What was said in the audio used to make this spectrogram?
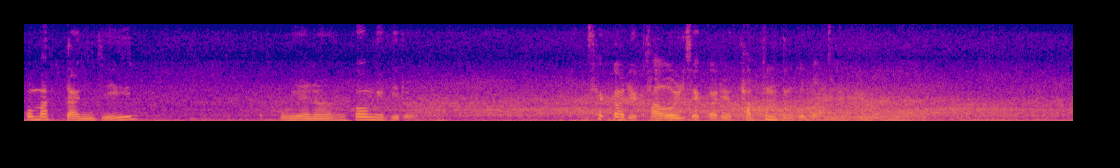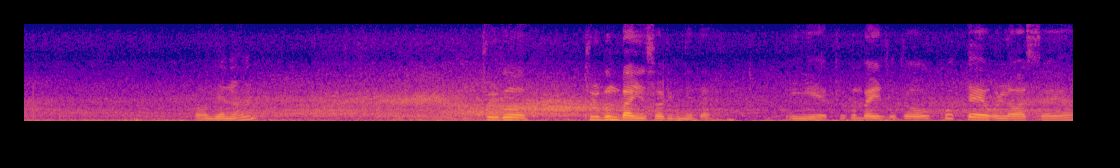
꼬막단지 위에는 꽁이비로 색깔이 가을 색깔에 단풍 든것 같은 여기는 붉은 붉은 바이솔입니다. 예, 붉은 바이솔도 꽃대 올라왔어요.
